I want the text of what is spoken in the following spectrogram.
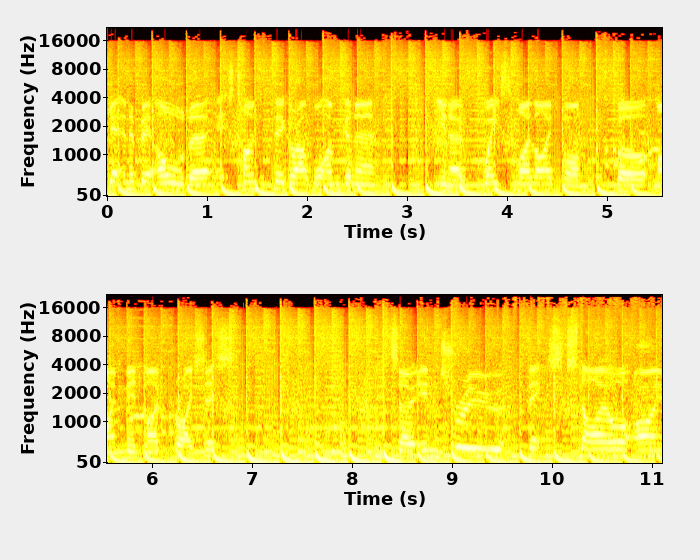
Getting a bit older, it's time to figure out what I'm gonna, you know, waste my life on for my midlife crisis. So in true Fix style, I'm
